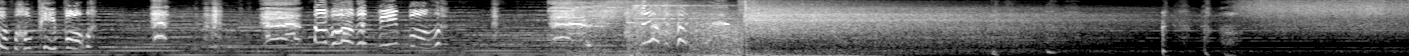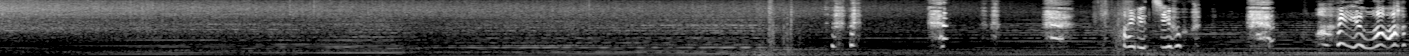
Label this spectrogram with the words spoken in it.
of all people. Of all the people! Why did you? Why, Ela?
